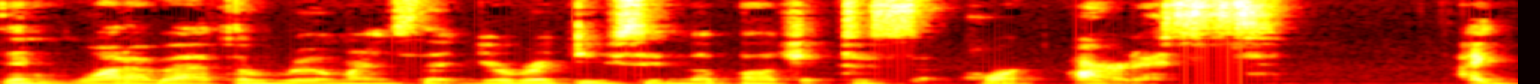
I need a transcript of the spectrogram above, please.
Then what about the rumors that you're reducing the budget to support artists? I,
